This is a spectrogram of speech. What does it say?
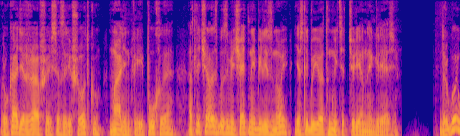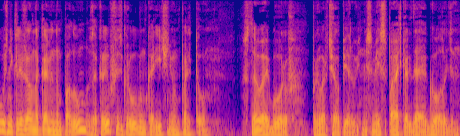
Рука, державшаяся за решетку, маленькая и пухлая, отличалась бы замечательной белизной, если бы ее отмыть от тюремной грязи. Другой узник лежал на каменном полу, закрывшись грубым коричневым пальто. «Вставай, Боров», — проворчал первый, — «не смей спать, когда я голоден».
